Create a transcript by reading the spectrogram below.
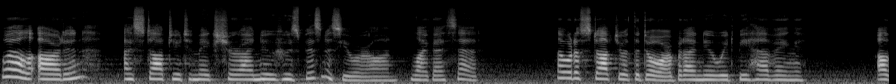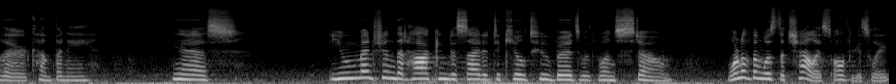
Well, Arden, I stopped you to make sure I knew whose business you were on, like I said. I would have stopped you at the door, but I knew we'd be having other company. Yes. You mentioned that Harkon decided to kill two birds with one stone. One of them was the chalice, obviously.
